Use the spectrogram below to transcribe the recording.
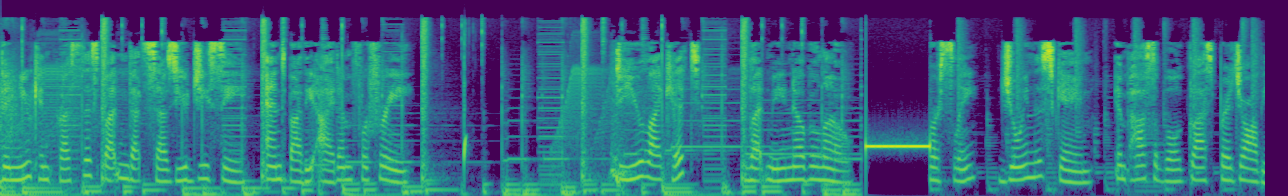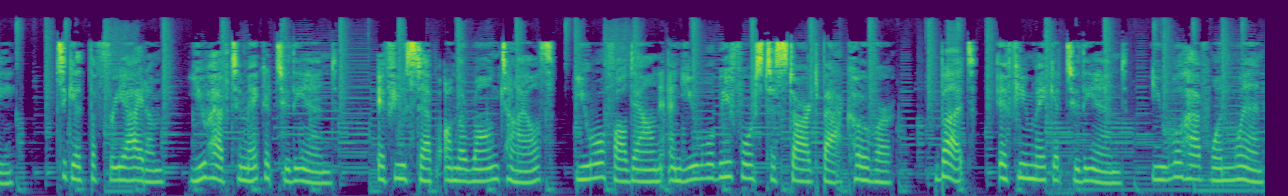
then you can press this button that says UGC, and buy the item for free. Do you like it? Let me know below. Firstly, join this game, Impossible Glass Bridge Obby. To get the free item, you have to make it to the end. If you step on the wrong tiles, you will fall down and you will be forced to start back over. But, if you make it to the end, you will have one win,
